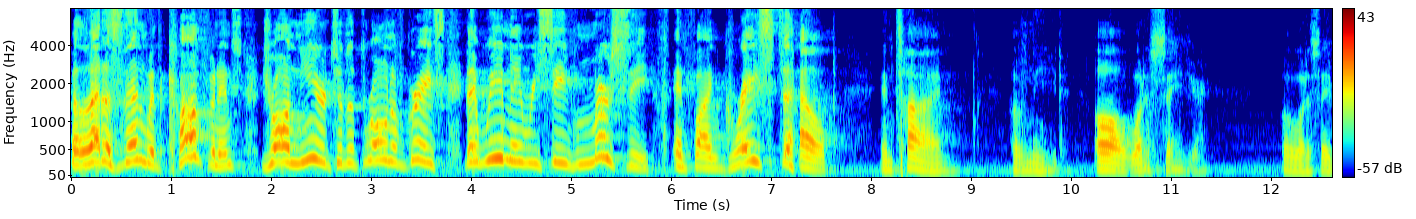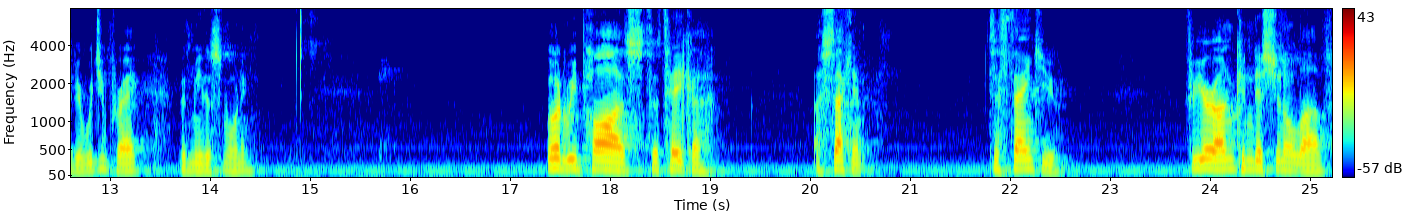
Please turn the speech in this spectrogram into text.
Let us then with confidence draw near to the throne of grace that we may receive mercy and find grace to help in time of need. Oh, what a Savior. Oh, what a Savior. Would you pray with me this morning? Lord, we pause to take a, a second to thank you for your unconditional love.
